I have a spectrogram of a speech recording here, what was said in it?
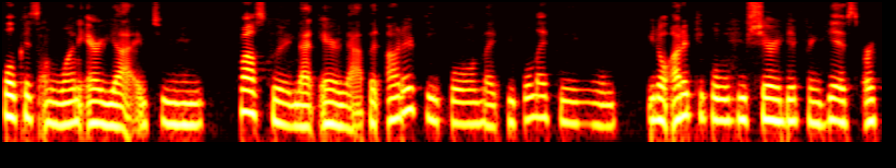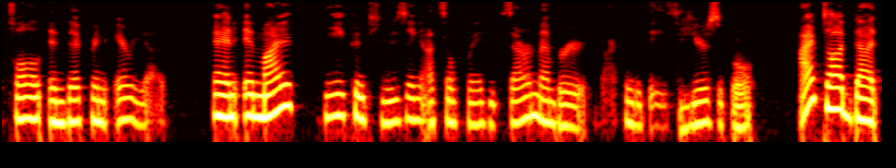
focus on one area and to prosper in that area. But other people, like people like me and you know, other people who share different gifts are called in different areas. And it might be confusing at some point because I remember back in the days, years ago, I thought that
